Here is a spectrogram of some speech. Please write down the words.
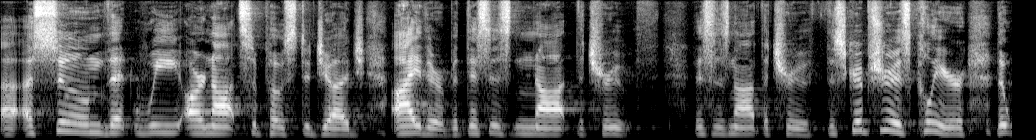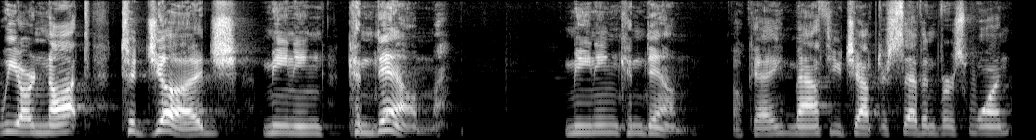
uh, assume that we are not supposed to judge either, but this is not the truth. This is not the truth. The scripture is clear that we are not to judge, meaning condemn. Meaning condemn okay? Matthew chapter 7, verse 1.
